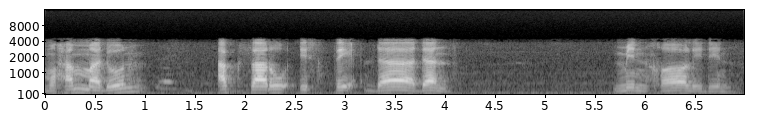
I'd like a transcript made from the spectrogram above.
Muhammadun aksaru isti'dadan min Khalidin.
